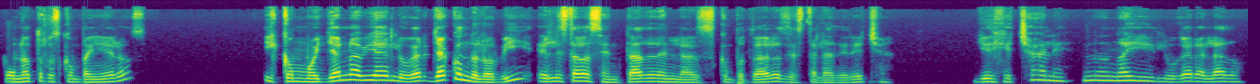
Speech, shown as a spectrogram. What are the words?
con otros compañeros. Y como ya no había lugar, ya cuando lo vi, él estaba sentado en las computadoras de hasta la derecha. Yo dije, chale, no, no hay lugar al lado.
